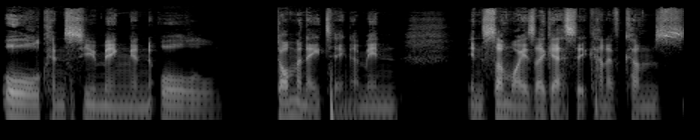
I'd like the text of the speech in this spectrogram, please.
all consuming and all dominating i mean in some ways i guess it kind of comes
